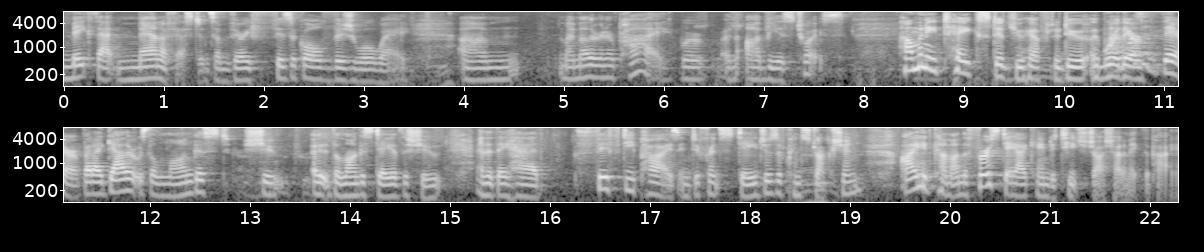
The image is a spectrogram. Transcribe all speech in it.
make that manifest in some very physical, visual way. Um, my mother and her pie were an obvious choice. How many takes did you have to do? uh, Were I there? wasn't there, but I gather it was the longest shoot, uh, the longest day of the shoot, and that they had 50 pies in different stages of construction. I had come on the first day I came to teach Josh how to make the pie.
